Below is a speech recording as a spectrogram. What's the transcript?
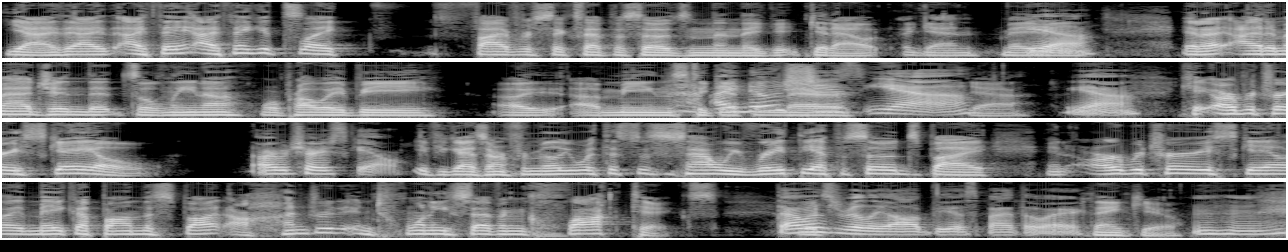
Yeah, I, I, I think I think it's like five or six episodes, and then they get, get out again, maybe. Yeah. And I, I'd imagine that Zelena will probably be a, a means to get I know them there. she's yeah yeah. yeah Okay, arbitrary scale. Arbitrary scale. If you guys aren't familiar with this, this is how we rate the episodes by an arbitrary scale I make up on the spot. 127 clock ticks. That was really obvious, by the way. Thank you. Mm-hmm.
